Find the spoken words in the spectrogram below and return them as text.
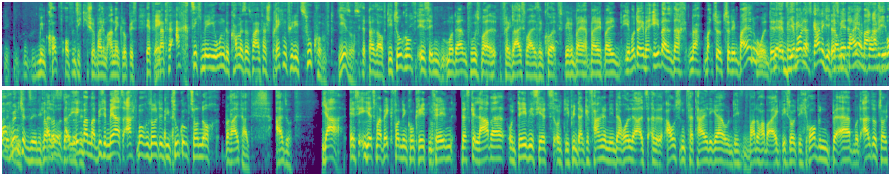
mit dem Kopf offensichtlich schon bei einem anderen Club ist, Der weg. mal für 80 Millionen gekommen ist, das war ein Versprechen für die Zukunft. Jesus. Pass auf, die Zukunft ist im modernen Fußball vergleichsweise kurz. Bei, bei, bei, ihr wollt doch immer Eberl nach, nach, zu, zu den Bayern holen. Das, Ja, das wir wollen das gar nicht. Ich glaube, die Bayern wollen acht Eberl in. München sehen. Ich glaube, also, das ist also irgendwann mal ein bisschen mehr als acht Wochen sollte die Zukunft schon noch bereithalten. Also, ja, es jetzt mal weg von den konkreten Fällen. Das Gelaber und Davis jetzt und ich bin da gefangen in der Rolle als äh, Außenverteidiger und ich war doch aber eigentlich sollte ich Robben beerben und all so Zeug.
